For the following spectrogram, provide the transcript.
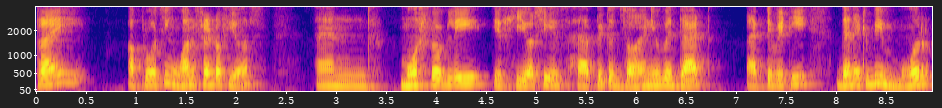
try approaching one friend of yours. And most probably if he or she is happy to join you with that activity then it will be more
